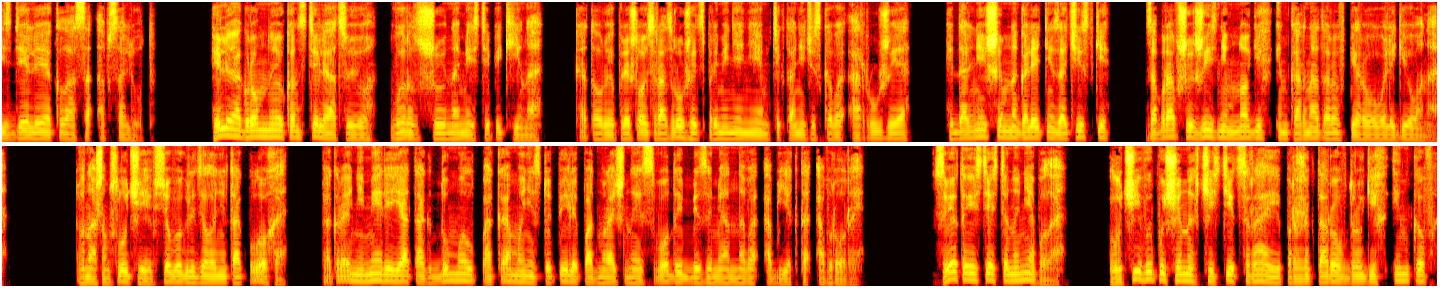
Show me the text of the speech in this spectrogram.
изделия класса «Абсолют». Или огромную констелляцию, выросшую на месте Пекина, которую пришлось разрушить с применением тектонического оружия и дальнейшей многолетней зачистки, забравшей жизни многих инкарнаторов Первого легиона. В нашем случае все выглядело не так плохо. По крайней мере, я так думал, пока мы не ступили под мрачные своды безымянного объекта Авроры. Света, естественно, не было. Лучи выпущенных частиц Ра и прожекторов других инков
